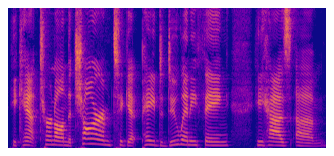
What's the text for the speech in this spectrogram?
he can't turn on the charm to get paid to do anything he has um,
